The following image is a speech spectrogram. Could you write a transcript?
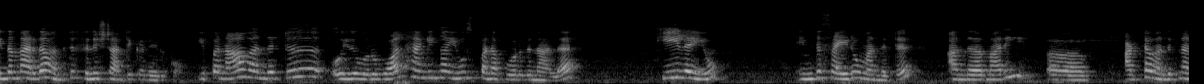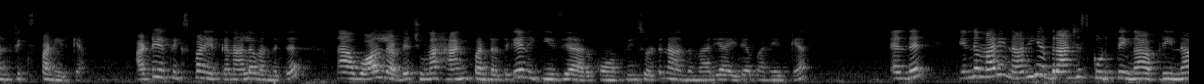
இந்த மாதிரி தான் வந்துட்டு ஃபினிஷ்ட் ஆர்டிக்கல் இருக்கும். இப்போ நான் வந்துட்டு இது ஒரு வால் ஹேங்கிங்காக யூஸ் பண்ண போகிறதுனால கீழேயும் இந்த சைடும் வந்துட்டு அந்த மாதிரி அட்டை வந்துட்டு நான் ஃபிக்ஸ் பண்ணியிருக்கேன். அட்டையை ஃபிக்ஸ் பண்ணியிருக்கனால வந்துட்டு நான் வாலில் அப்படியே சும்மா ஹேங் பண்ணுறதுக்கே எனக்கு ஈஸியாக இருக்கும் அப்படின்னு சொல்லிட்டு நான் அந்த மாதிரி ஐடியா பண்ணியிருக்கேன். அண்ட் தென் இந்த மாதிரி நிறைய பிரான்ச்சஸ் கொடுத்தீங்க அப்படின்னா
